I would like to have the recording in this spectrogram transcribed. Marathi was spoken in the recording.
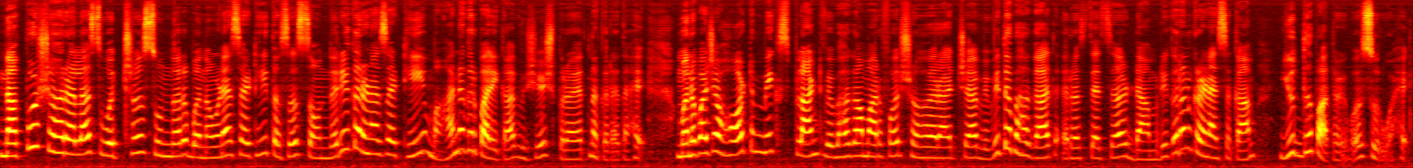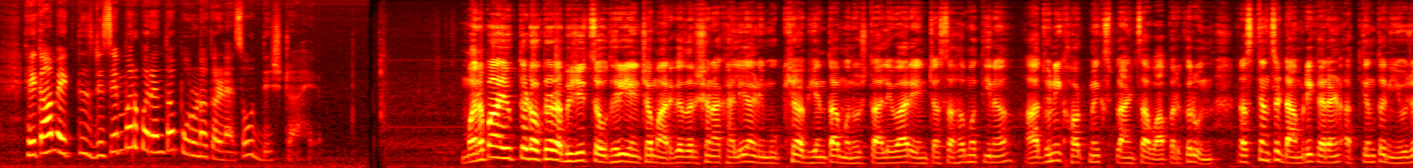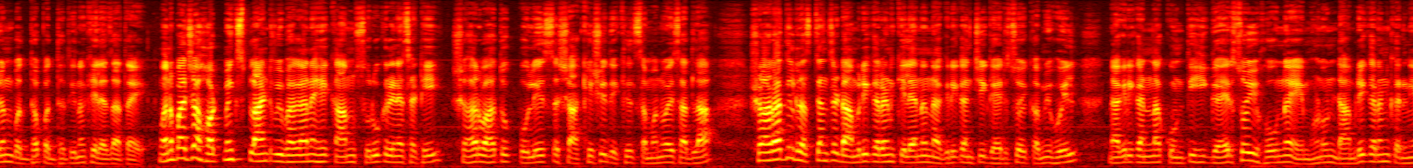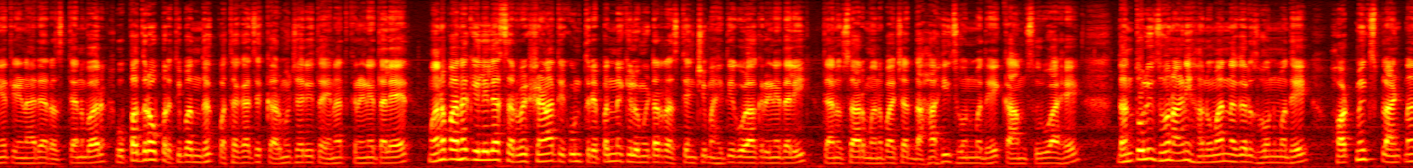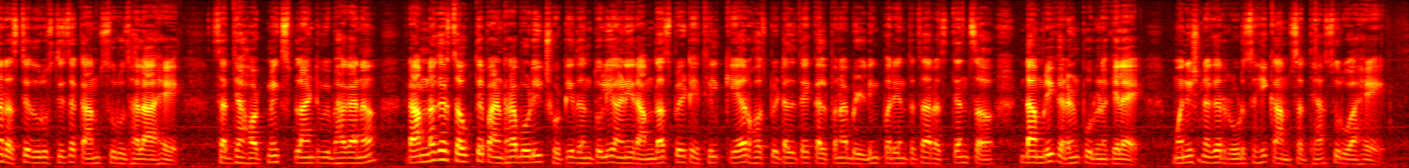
नागपूर शहराला स्वच्छ सुंदर बनवण्यासाठी तसंच सौंदर्यीकरणासाठी महानगरपालिका विशेष प्रयत्न करत आहे. मनपाच्या हॉट मिक्स प्लांट विभागामार्फत शहराच्या विविध भागात रस्त्याचं डांबरीकरण करण्याचं काम युद्ध पातळीवर सुरू आहे. हे काम एकतीस डिसेंबरपर्यंत पूर्ण करण्याचं उद्दिष्ट आहे. मनपा आयुक्त डॉक्टर अभिजित चौधरी यांच्या मार्गदर्शनाखाली आणि मुख्य अभियंता मनोज तालेवार यांच्या सहमतीनं आधुनिक हॉटमिक्स प्लांटचा वापर करून रस्त्यांचं डांबरीकरण अत्यंत नियोजनबद्ध पद्धतीनं केलं जात आहे. मनपाच्या हॉटमिक्स प्लांट विभागानं हे काम सुरू करण्यासाठी शहर वाहतूक पोलीस शाखेशी देखील समन्वय साधला. शहरातील रस्त्यांचं डांबरीकरण केल्यानं नागरिकांची गैरसोय कमी होईल. नागरिकांना कोणतीही गैरसोय होऊ नये म्हणून डांबरीकरण करण्यात येणाऱ्या रस्त्यांवर उपद्रव प्रतिबंधक पथकाचे कर्मचारी तैनात करण्यात आले आहेत. मनपानं केलेल्या सर्वेक्षणात एकूण त्रेपन्न किलोमीटर रस्त्यांची माहिती गोळा करण्यात आली. त्यानुसार मनपाच्या दहाही झोनमध्ये काम सुरू आहे. धंतोली झोन आणि हनुमाननगर झोनमध्ये हॉटमिक्स प्लांटनं रस्ते दुरुस्तीचं काम सुरू झालं आहे. सध्या हॉटमिक्स प्लांट विभागानं रामनगर चौक ते पांढराबोडी छोटी धंतोली आणि रामदासपेठ येथील केअर हॉस्पिटल ते कल्पना बिल्डिंगपर्यंतचा रस्त्यांचं डांबरीकरण पूर्ण केलं आहे मनीषनगर रोडचंही काम सध्या सुरू आहे.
